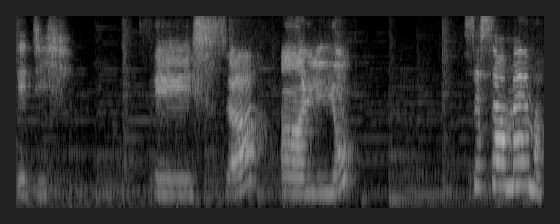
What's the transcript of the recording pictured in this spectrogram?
et dit C'est ça, un lion? C'est ça même.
